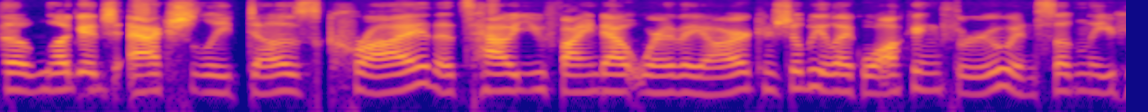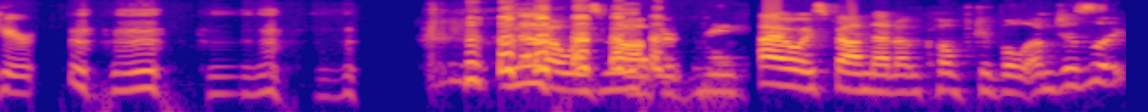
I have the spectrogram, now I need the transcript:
the luggage actually does cry. That's how you find out where they are because you'll be like walking through and suddenly you hear That always bothered me. I always found that uncomfortable. I'm just like,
